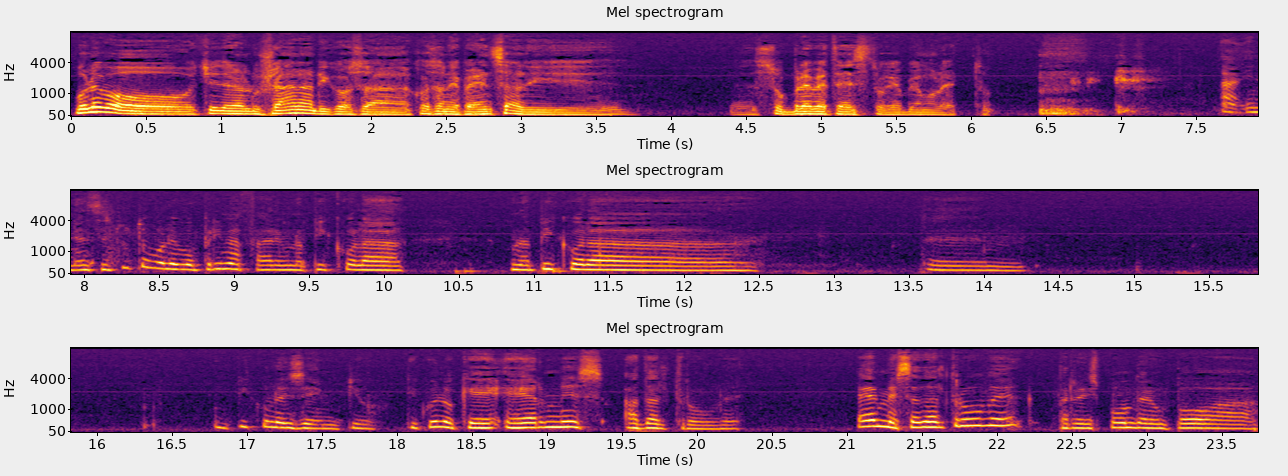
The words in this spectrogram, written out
Volevo chiedere a Luciana di cosa, cosa ne pensa di questo breve testo che abbiamo letto. Ah, innanzitutto volevo prima fare una piccola, una piccola ehm, un piccolo esempio di quello che è Hermes ad altrove. Hermes ad altrove, per rispondere un po' a,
